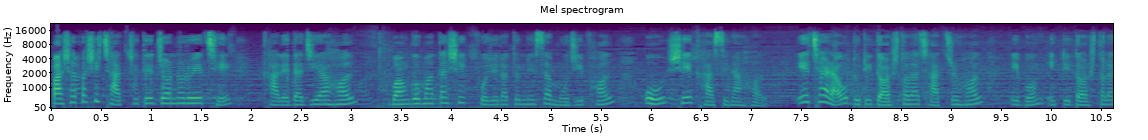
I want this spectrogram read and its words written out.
পাশাপাশি ছাত্রীদের জন্য রয়েছে খালেদা জিয়া হল, বঙ্গমাতা শেখ ফজিলাতুন্নেসা মুজিব হল ও শেখ হাসিনা হল। এছাড়াও দুটি দশতলা ছাত্র হল এবং একটি দশতলা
